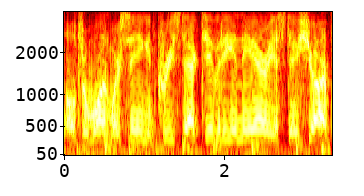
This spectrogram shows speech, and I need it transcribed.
Ultra One, we're seeing increased activity in the area. Stay sharp.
